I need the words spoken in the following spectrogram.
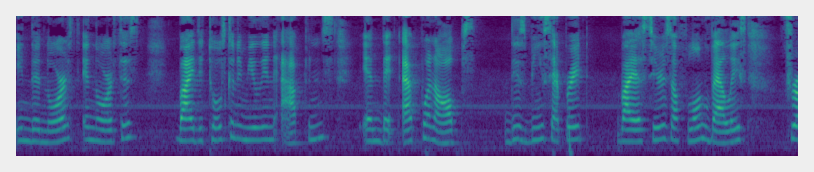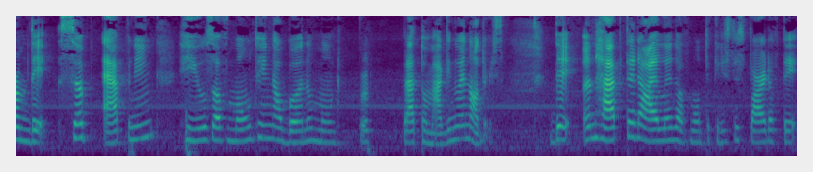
in the north and northeast by the Tuscan Emilian Alpines and the Apuan Alps, these being separated by a series of long valleys from the sub-Apennine hills of Monte Albano, Monte Pratomagno, and others. The uninhabited island of Monte Cristo is part of the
